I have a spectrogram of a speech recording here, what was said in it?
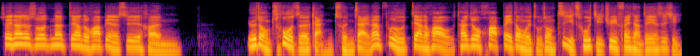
所以那就说，那这样的话，变得是很有一种挫折感存在。那不如这样的话，他就化被动为主动，自己出击去分享这件事情。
